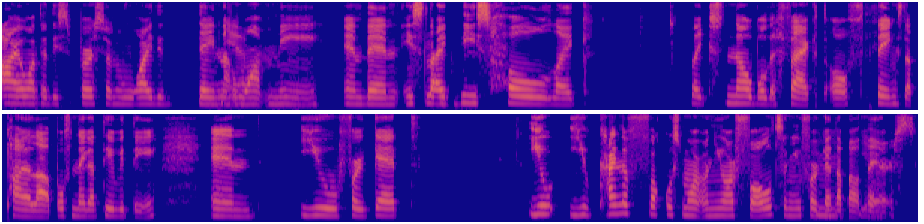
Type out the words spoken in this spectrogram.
i wanted this person why did they not Yeah. want me and then it's like this whole like like snowball effect of things that pile up of negativity and you forget you you kind of focus more on your faults and you forget Mm. about Yeah. theirs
